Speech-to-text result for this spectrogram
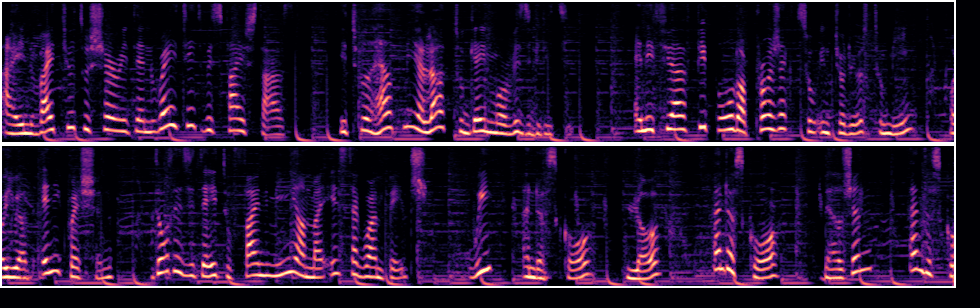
I invite you to share it and rate it with 5 stars. It will help me a lot to gain more visibility. And if you have people or projects to introduce to me, or you have any question, don't hesitate to find me on my Instagram page with underscore love underscore Belgian underscore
